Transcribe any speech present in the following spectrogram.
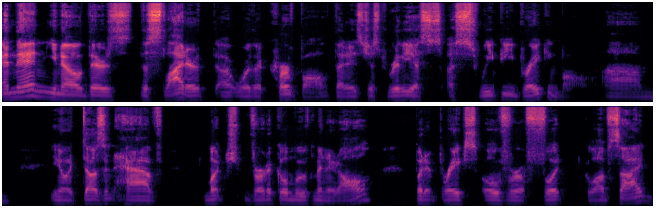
and then, you know, there's the slider uh, or the curveball that is just really a, a sweepy breaking ball. Um, you know, it doesn't have much vertical movement at all, but it breaks over a foot glove side.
